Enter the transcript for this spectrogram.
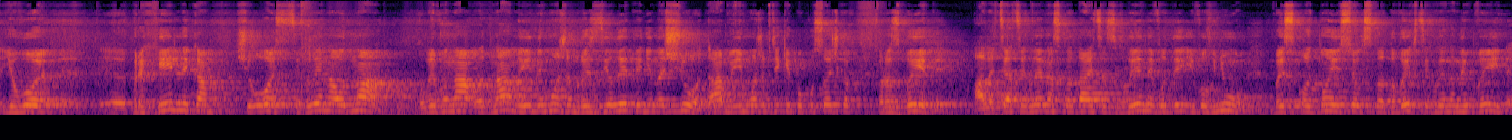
його е, прихильникам, що ось цеглина одна. Коли вона одна, ми її не можемо розділити ні на що. Да? Ми її можемо тільки по кусочках розбити. Але ця цеглина складається з глини, води і вогню. Без одної з цих складових цеглина не вийде.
